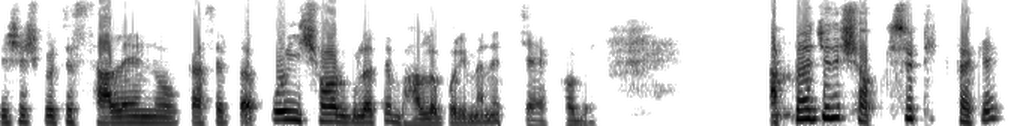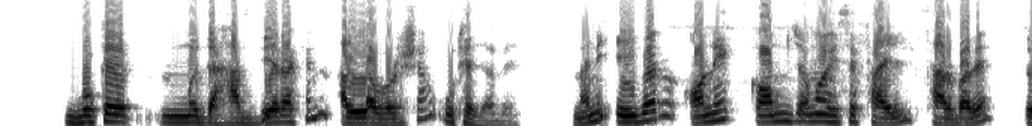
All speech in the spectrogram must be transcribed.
বিশেষ করে সালেনো কাছেরটা ওই শহরগুলোতে ভালো পরিমাণে চেক হবে। আপনার যদি সবকিছু ঠিক থাকে, বুকের মধ্যে হাত দিয়ে রাখেন, আল্লাহ ভরসা উঠে যাবে। মানে এইবার অনেক কম জমা হয়েছে ফাইল সার্ভারে, তো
